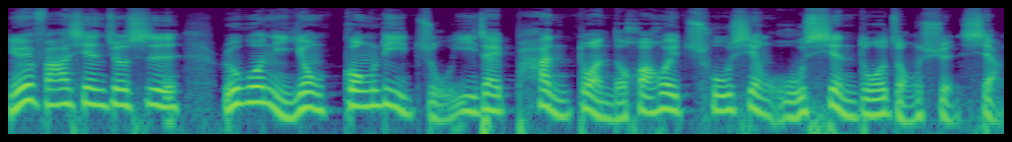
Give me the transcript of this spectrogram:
你会发现，就是如果你用功利主义在判断的话，会出现无限多种选项。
